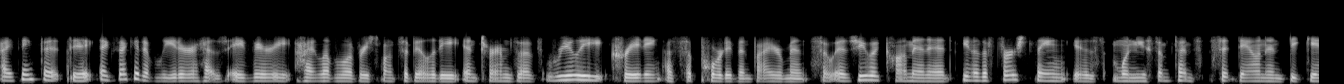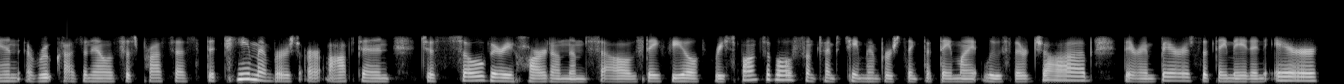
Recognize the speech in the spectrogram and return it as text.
I think that the executive leader has a very high level of responsibility in terms of really creating a supportive environment. So, as you had commented, you know, the first thing is when you sometimes sit down and begin a root cause analysis process, the team members are often just so very hard on themselves. They feel responsible. Sometimes team members think that they might lose their job. They're embarrassed that they made an error.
